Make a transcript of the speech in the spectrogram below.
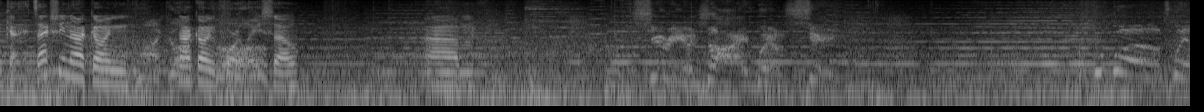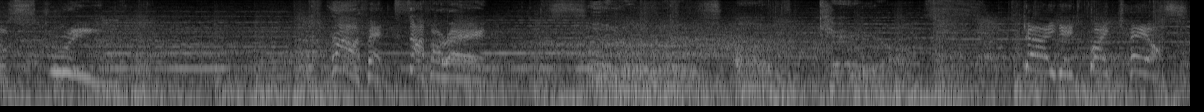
Okay, it's actually not going not going poorly, so um Sheerian's eye will see! The world will scream! Perfect suffering! Sons of chaos! Guided by chaos!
